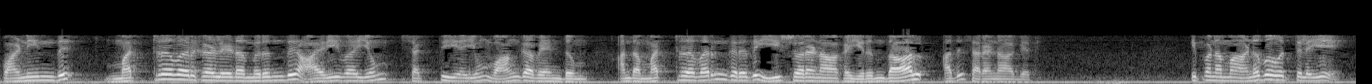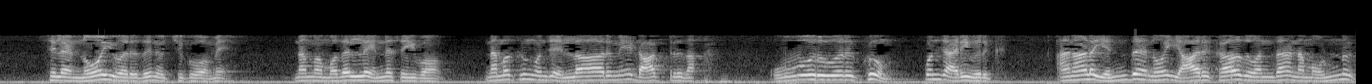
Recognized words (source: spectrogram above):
பணிந்து மற்றவர்களிடமிருந்து அறிவையும் சக்தியையும் வாங்க வேண்டும். அந்த மற்றவர்ங்கிறது ஈஸ்வரனாக இருந்தால் அது சரணாகதி. இப்ப நம்ம அனுபவத்திலேயே சில நோய் வருதுன்னு வச்சுக்குவோமே நம்ம முதல்ல என்ன செய்வோம்? நமக்கும் கொஞ்சம் எல்லாருமே டாக்டர் தான். ஒவ்வொருவருக்கும் கொஞ்சம் அறிவு இருக்கு. அதனால எந்த நோய் யாருக்காவது வந்தா நம்ம ஒன்னு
